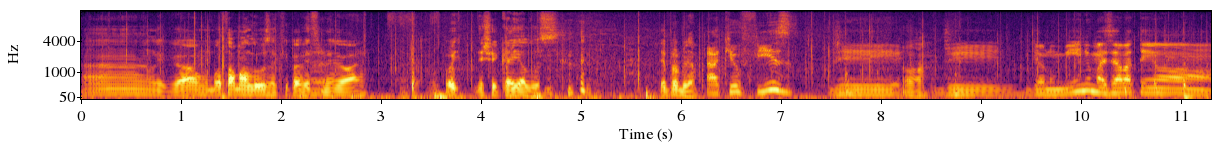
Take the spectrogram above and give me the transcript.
Ah, legal. Vamos botar uma luz aqui para ver é. se melhora. Oi, deixei cair a luz. tem problema. Aqui eu fiz de, de, de alumínio, mas ela tem um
